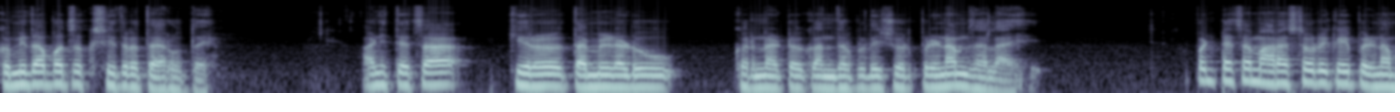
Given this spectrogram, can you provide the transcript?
कमी दाबाचं क्षेत्र तयार होतं आहे आणि त्याचा केरळ तामिळनाडू कर्नाटक आंध्र प्रदेशवर परिणाम झाला आहे. पण त्याचा महाराष्ट्रावरही काही परिणाम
